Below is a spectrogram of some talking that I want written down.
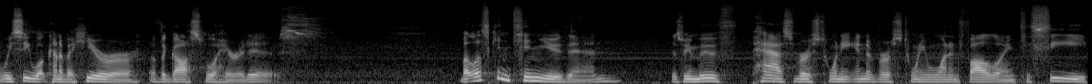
We see what kind of a hearer of the gospel Herod is. But let's continue then as we move past verse 20 into verse 21 and following to see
